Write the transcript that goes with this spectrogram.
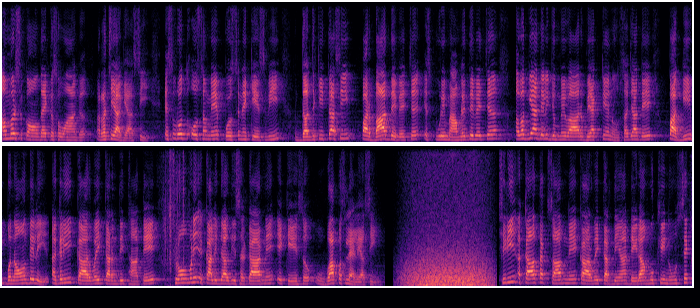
ਅੰਮ੍ਰਿਤ ਛਕਾਉਣ ਦਾ ਇੱਕ ਸਵਾਂਗ ਰਚਿਆ ਗਿਆ ਸੀ। ਇਸ ਵਿਰੁੱਧ ਉਸ ਸਮੇਂ ਪੁਲਿਸ ਨੇ ਕੇਸ ਵੀ ਦਰਜ ਕੀਤਾ ਸੀ, ਪਰ ਬਾਅਦ ਦੇ ਵਿੱਚ, ਇਸ ਪੂਰੇ ਮਾਮਲੇ ਦੇ ਵਿੱਚ ਅਵਗਿਆ ਦੇ ਲਈ ਜ਼ਿੰਮੇਵਾਰ ਵਿਅਕਤੀਆਂ ਨੂੰ ਸਜ਼ਾ ਦੇ ਭਾਗੀ ਬਣਾਉਣ ਦੇ ਲਈ ਅਗਲੀ ਕਾਰਵਾਈ ਕਰਨ ਦੀ ਥਾਂ ਤੇ ਸ਼੍ਰੋਮਣੀ ਅਕਾਲੀ ਦਲ ਦੀ ਸਰਕਾਰ ਨੇ ਇਹ ਕੇਸ ਵਾਪਸ ਲੈ ਲਿਆ ਸੀ। ਸ਼੍ਰੀ ਅਕਾਲ ਤਖਤ ਸਾਹਿਬ ਨੇ ਕਾਰਵਾਈ ਕਰਦਿਆਂ ਡੇਰਾ ਮੁਖੀ ਨੂੰ ਸਿੱਖ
